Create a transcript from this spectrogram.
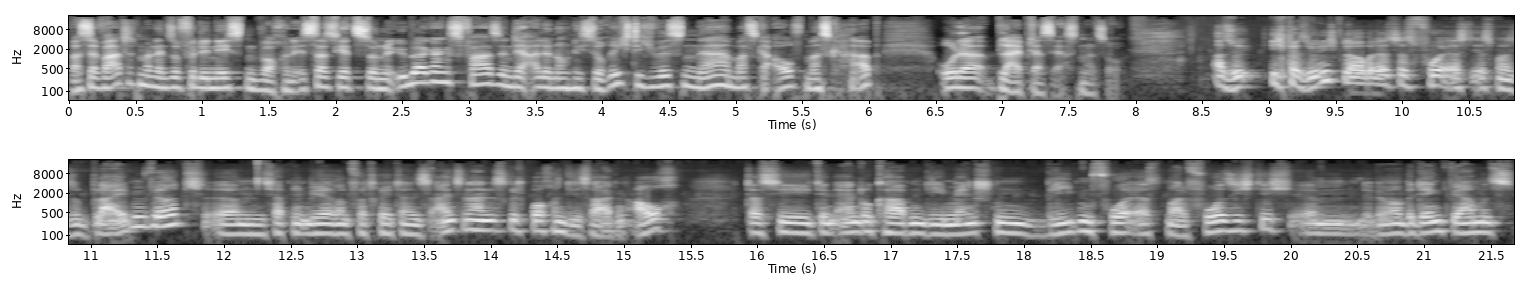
Was erwartet man denn so für die nächsten Wochen? Ist das jetzt so eine Übergangsphase, in der alle noch nicht so richtig wissen, na, Maske auf, Maske ab? Oder bleibt das erstmal so? Also ich persönlich glaube, dass das vorerst erstmal so bleiben wird. Ähm, ich habe mit mehreren Vertretern des Einzelhandels gesprochen, die sagen auch, dass sie den Eindruck haben, die Menschen blieben vorerst mal vorsichtig. Ähm, wenn man bedenkt, wir haben uns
